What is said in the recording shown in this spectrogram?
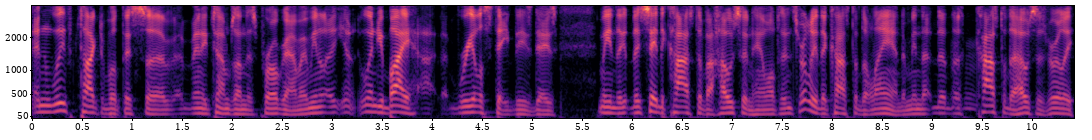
and we've talked about this uh, many times on this program. I mean, you know, when you buy uh, real estate these days, I mean, they, they, say the cost of a house in Hamilton, it's really the cost of the land. I mean, the, the, the mm-hmm. cost of the house is really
